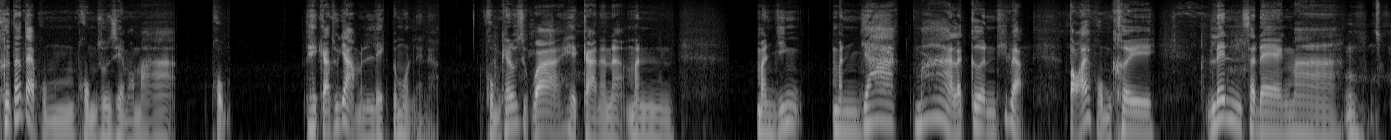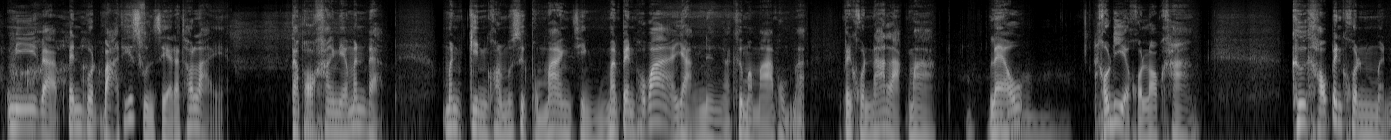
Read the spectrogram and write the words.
คือตั้งแต่ผมผมสูญเสียมามาผมเหตุการณ์ทุกอย่างมันเล็กไปหมดเลยนะผมแค่รู้สึกว่าเหตุการณ์นั้นอะ มันมันยิ่งมันยากมากและเกินที่แบบ ต่อให้ผมเคยเล่นแสดงมา มีแบบเป็นบทบาทที่สูญเสียได้เท่าไหร่อะแต่พอครั้งเนี้ยมันแบบมันกินความรู้สึกผมมากจริงๆมันเป็นเพราะว่าอย่างหนึ่งอะคือหมาม้าผมอะเป็นคนน่ารักมาก แล้ว เขาดีกับคนรอบข้าง คือเขาเป็นคนเหมือน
